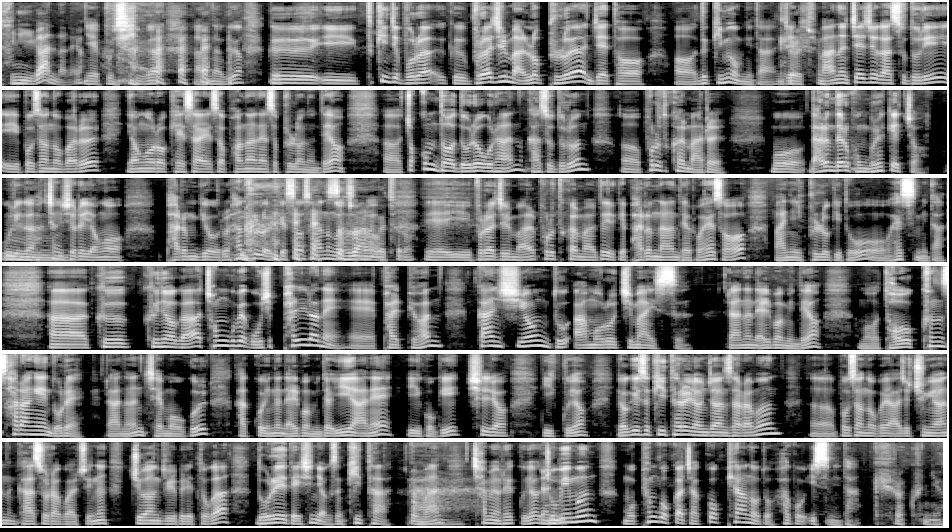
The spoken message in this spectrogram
분위기가 안 나네요. 예, 분위기가 안 나고요. 그, 이, 특히 이제 브라, 그 브라질 말로 불러야 이제 더, 어, 느낌이 옵니다. 이제 그렇죠. 많은 재즈 가수들이 이 보사노바를 영어로 개사해서 번안해서 불렀는데요. 어, 조금 더 노력을 한 가수들은, 어, 포르투갈 말을 뭐, 나름대로 공부를 했겠죠. 우리가 음. 학창 시절에 영어 발음 기호를 한글로 이렇게 써서 하는 써서 것처럼. 하는 것처럼. 예, 이 브라질 말, 포르투갈 말도 이렇게 발음 나는 대로 해서 많이 부르기도 했습니다. 아, 그 그녀가 1958년에 발표한 깐시용 두 아모로 지마이스 라는 앨범인데요. 뭐 더욱 큰 사랑의 노래라는 제목을 갖고 있는 앨범인데요. 이 안에 이 곡이 실려 있고요. 여기서 기타를 연주한 사람은 어, 보사노바의 아주 중요한 가수라고 할 수 있는 주앙 질베르토가 노래 대신 여기서 기타로만 아. 참여를 했고요. 조빔은 뭐 편곡과 작곡, 피아노도 하고 있습니다. 그렇군요.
